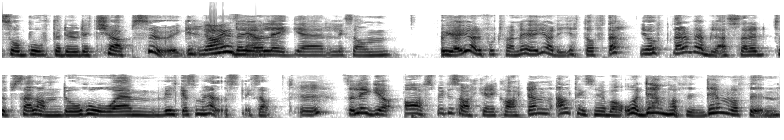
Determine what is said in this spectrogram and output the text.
så botar du ditt köpsug. Ja, där jag lägger liksom, och jag gör det fortfarande, jag gör det jätteofta. Jag öppnar en webbläsare, typ Zalando, H&M, vilka som helst liksom. Mm. Så lägger jag asmycket saker i kartan, allting som jag bara, åh den var fin, den var fin.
